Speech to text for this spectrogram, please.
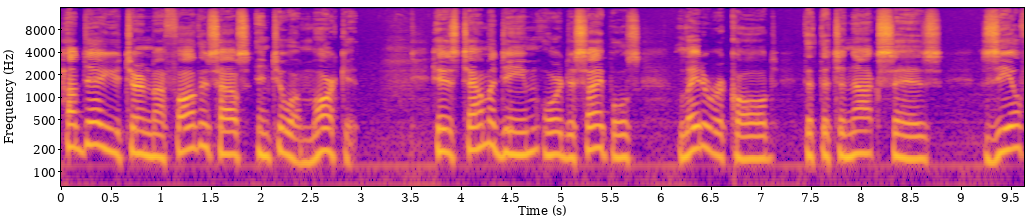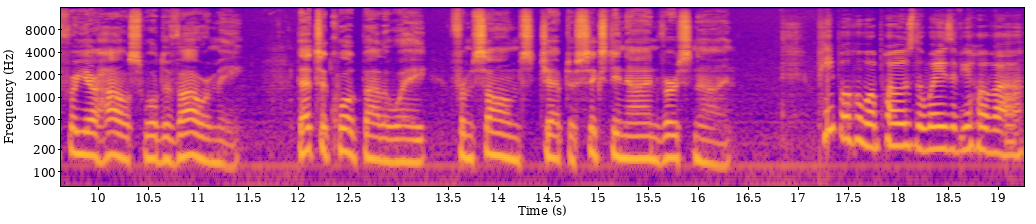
How dare you turn my father's house into a market? His Talmidim, or disciples, later recalled that the Tanakh says, Zeal for your house will devour me. That's a quote, by the way, from Psalms chapter 69, verse 9. People who oppose the ways of Jehovah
